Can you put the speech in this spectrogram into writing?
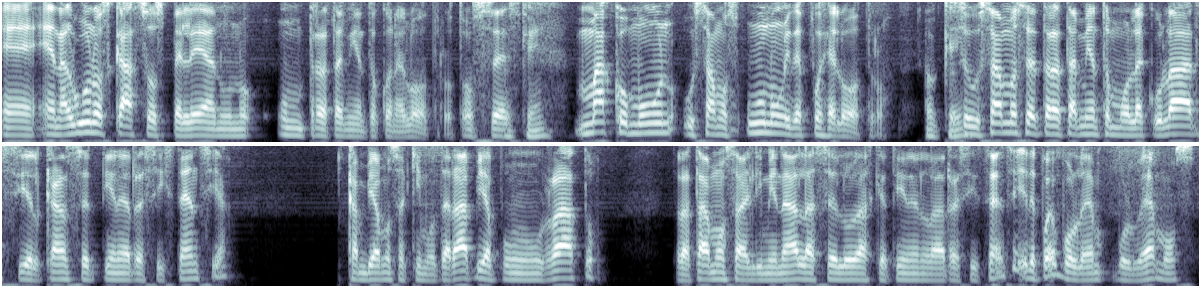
Eh, en algunos casos pelean uno, un tratamiento con el otro. Entonces, más común usamos uno y después el otro. Si usamos el tratamiento molecular si el cáncer tiene resistencia. Cambiamos a quimioterapia por un rato. Tratamos a eliminar las células que tienen la resistencia y después volvemos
